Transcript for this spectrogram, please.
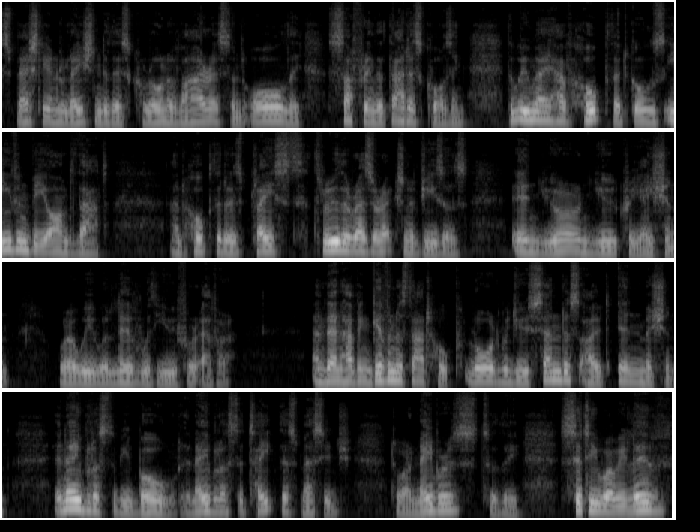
especially in relation to this coronavirus and all the suffering that that is causing, that we may have hope that goes even beyond that, and hope that is placed through the resurrection of Jesus in your new creation, where we will live with you forever. And then, having given us that hope, Lord, would you send us out in mission? Enable us to be bold, enable us to take this message to our neighbours, to the city where we live,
